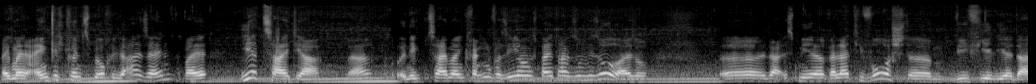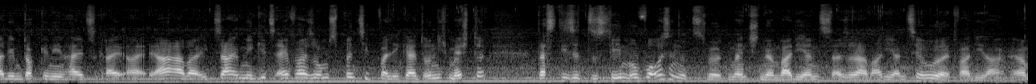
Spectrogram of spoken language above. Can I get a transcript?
Weil ich meine, eigentlich könnte es mir auch egal sein, weil ihr zahlt ja, ja und ich zahle meinen Krankenversicherungsbeitrag sowieso. Also äh, da ist mir relativ wurscht, äh, wie viel ihr da dem Doc in den Hals greift. Ja, aber ich sage, mir geht es einfach so ums Prinzip, weil ich halt auch nicht möchte, dass dieses System irgendwo ausgenutzt wird. Menschen, dann war die ganz, also da war die ganze Ruhe, war die da. Ja.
